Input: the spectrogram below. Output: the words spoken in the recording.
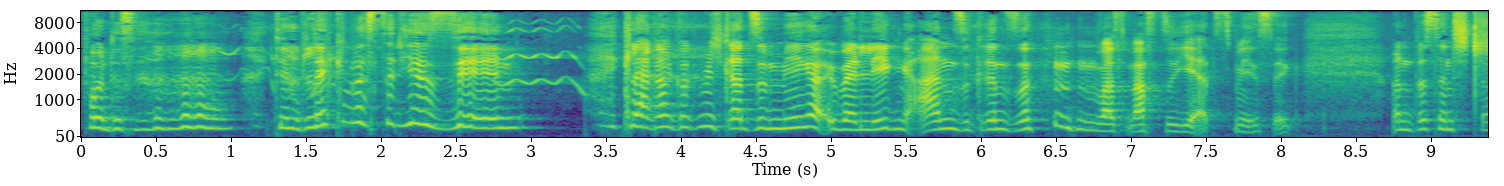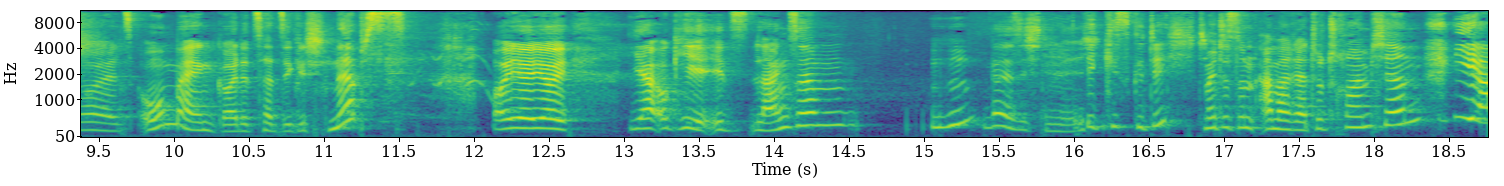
Bundes Den Blick müsstet ihr sehen. Clara guckt mich gerade so mega überlegen an, so grinst so, was machst du jetzt mäßig? Und ein bisschen stolz. Oh mein Gott, jetzt hat sie geschnipst. Uiuiui. Ja, okay, jetzt langsam, weiß ich nicht. Vickys Gedicht? Möchtest du ein Amaretto-Träumchen? Ja!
